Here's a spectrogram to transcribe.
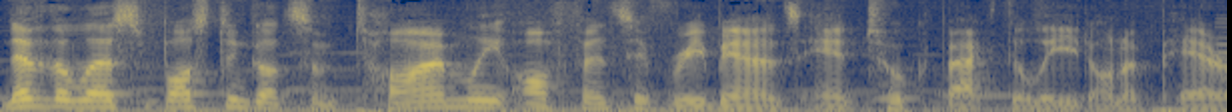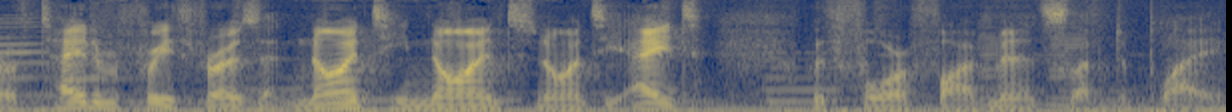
Nevertheless, Boston got some timely offensive rebounds and took back the lead on a pair of Tatum free throws at 99 to 98 with 4 or 5 minutes left to play.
